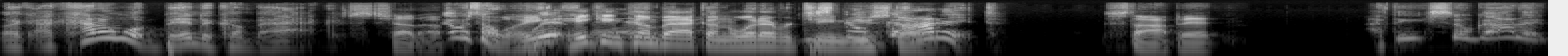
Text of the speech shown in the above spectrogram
Like I kind of want Ben to come back. Shut up. That was a well, whip, he, he, can come back on whatever team you start. Got it. Stop it. I think he still got it.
